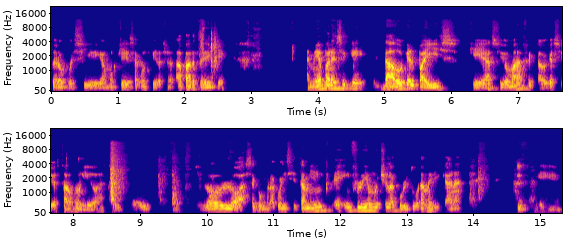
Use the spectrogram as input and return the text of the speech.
pero pues sí, digamos que esa conspiración, aparte de que a mí me parece que, dado que el país que ha sido más afectado que ha sido Estados Unidos hasta el lo, lo hace como una coincidencia. También eh, influye mucho la cultura americana y que,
